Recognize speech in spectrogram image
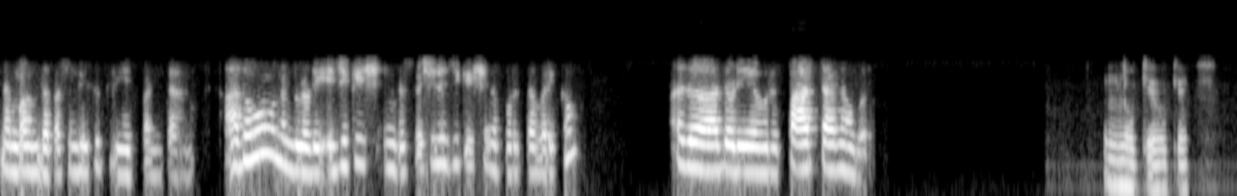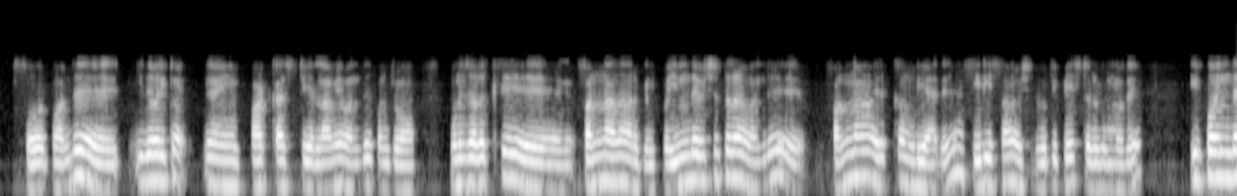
நம்ம அந்த பசங்களுக்கு கிரியேட் பண்ணி தரணும். அதுவும் நம்மளுடைய எஜுகேஷன் இந்த ஸ்பெஷல் எஜுகேஷனை பொறுத்த வரைக்கும் அது அதோடைய ஒரு பார்ட்டாக தான் வரும். ஓகே ஓகே. ஸோ இப்போ வந்து இது வரைக்கும் பாட்காஸ்ட் எல்லாமே வந்து கொஞ்சம் முடிஞ்ச அளவுக்கு ஃபன்னாக தான் இருக்கு. இப்போ இந்த விஷயத்துல வந்து ஃபன்னாக இருக்க முடியாது. சீரியஸான விஷயத்தை பற்றி பேசிட்டு இருக்கும்போது இப்போ இந்த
